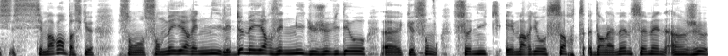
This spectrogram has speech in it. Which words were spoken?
c'est marrant parce que son, son meilleur ennemi, les deux meilleurs ennemis du jeu vidéo euh, que sont Sonic et Mario sortent dans la même semaine un jeu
